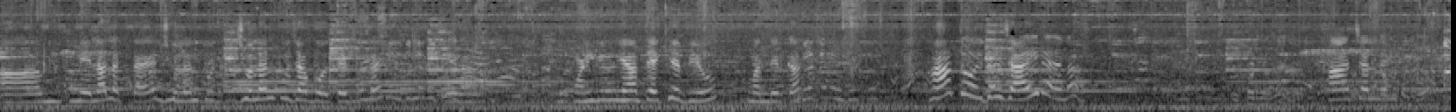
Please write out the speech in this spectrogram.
आ, मेला लगता है झूलन पूजा झूलन पूजा बोलते हैं जिसे। ये आप देखिए व्यू मंदिर का। हाँ तो इधर जा ही रहे ना। हाँ चल रहे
